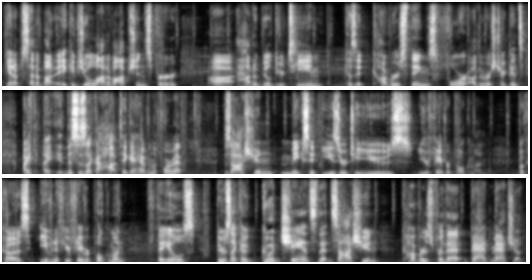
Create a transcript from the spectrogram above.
get upset about it. It gives you a lot of options for uh, how to build your team because it covers things for other restricteds. I, I, this is like a hot take I have in the format. Zacian makes it easier to use your favorite Pokemon because even if your favorite Pokemon fails, there's like a good chance that Zacian covers for that bad matchup,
